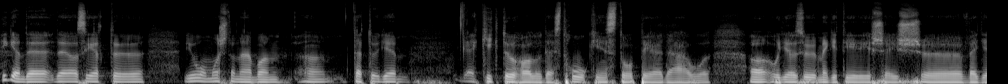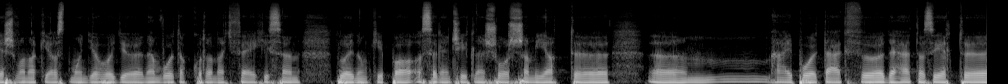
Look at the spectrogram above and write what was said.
Igen, de, de azért jó, mostanában, tehát ugye kiktől hallod ezt? Hawkins-tól például. A, ugye az ő megítélése is ö, vegyes van, aki azt mondja, hogy ö, nem volt akkora nagy fej, hiszen tulajdonképp a, a szerencsétlen sorsa miatt ö, föl, de hát azért ö,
